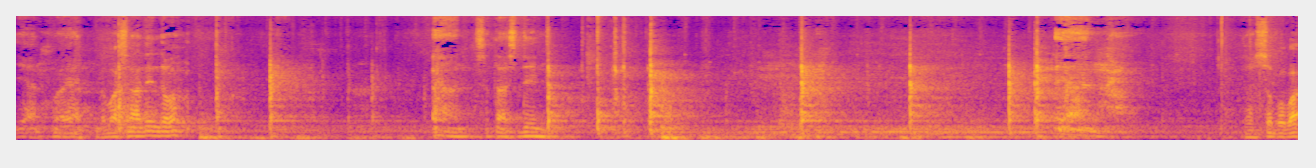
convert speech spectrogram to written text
Yan, ayan, labas natin to. Sa taas din. Ayan. Tapos sa baba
